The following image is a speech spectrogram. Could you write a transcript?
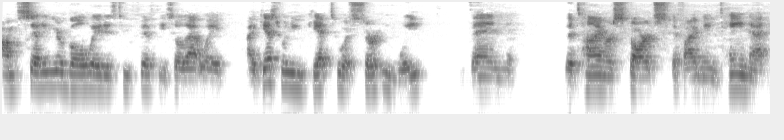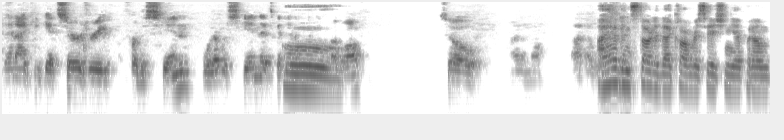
"I'm setting your goal weight as two fifty, so that way, I guess when you get to a certain weight, then the timer starts. If I maintain that, then I can get surgery for the skin, whatever skin that's going to come off. So I don't know. I, I haven't started that conversation yet, but I'm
